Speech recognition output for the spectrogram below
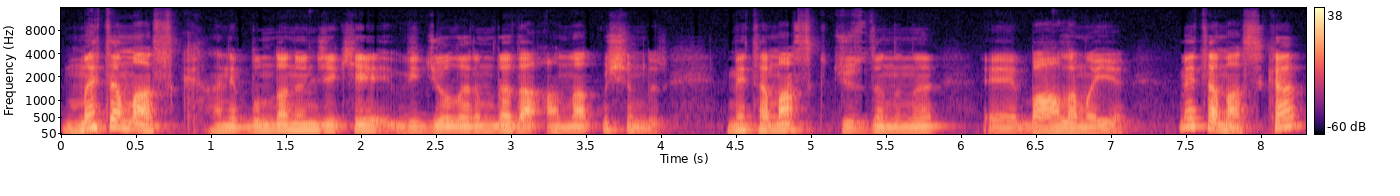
Metamask hani bundan önceki videolarımda da anlatmışımdır. Metamask cüzdanını e, bağlamayı. Metamask'a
